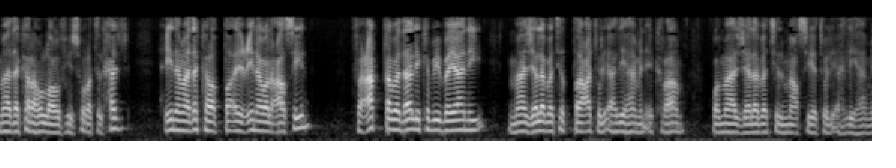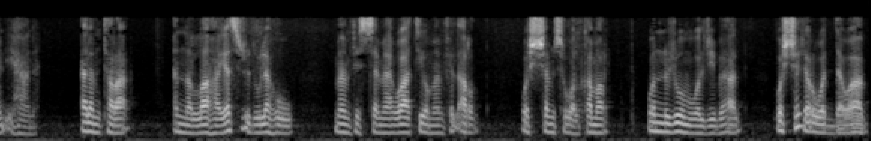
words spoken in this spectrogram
ما ذكره الله في سورة الحج حينما ذكر الطائعين والعاصين فعقب ذلك ببيان ما جلبت الطاعة لأهلها من إكرام وما جلبت المعصية لأهلها من إهانة. ألم ترى أن الله يسجد له من في السماوات ومن في الأرض والشمس والقمر والنجوم والجبال والشجر والدواب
